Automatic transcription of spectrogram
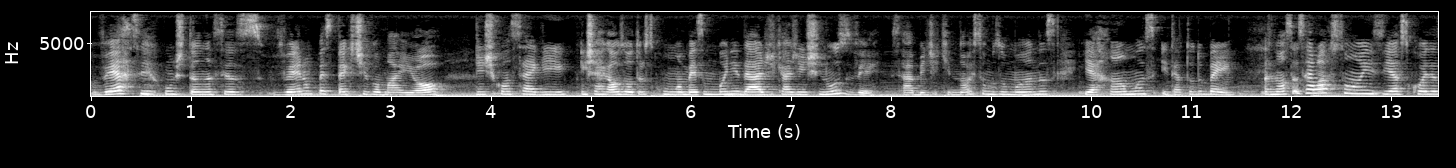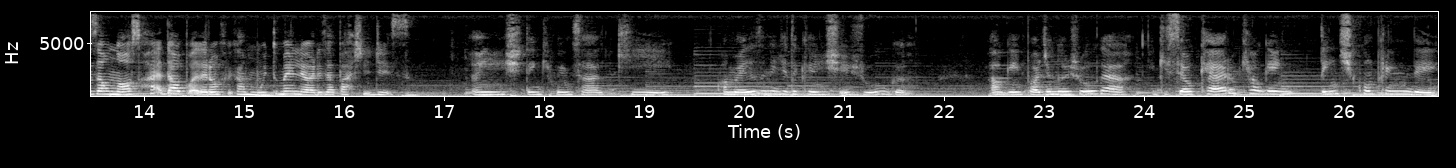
ver as circunstâncias, ver uma perspectiva maior, a gente consegue enxergar os outros com a mesma humanidade que a gente nos vê, sabe? De que nós somos humanos e erramos e tá tudo bem. As nossas relações e as coisas ao nosso redor poderão ficar muito melhores a partir disso. A gente tem que pensar que, com a mesma medida que a gente julga, alguém pode nos julgar e que se eu quero que alguém tente compreender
